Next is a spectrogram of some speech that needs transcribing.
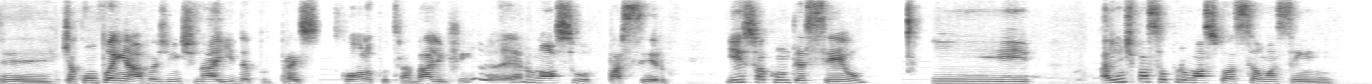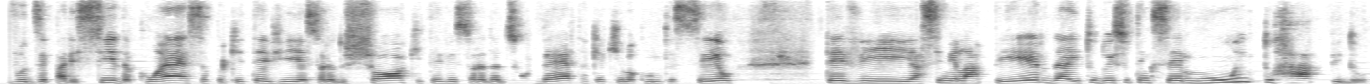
é, que acompanhava a gente na ida para a escola, para o trabalho, enfim, era o nosso parceiro. Isso aconteceu e a gente passou por uma situação assim, vou dizer parecida com essa, porque teve a história do choque, teve a história da descoberta que aquilo aconteceu, teve assimilar a perda e tudo isso tem que ser muito rápido,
